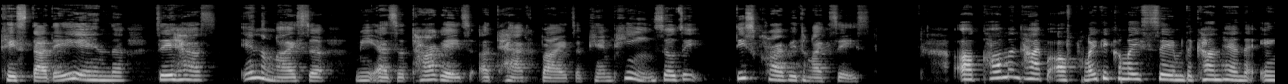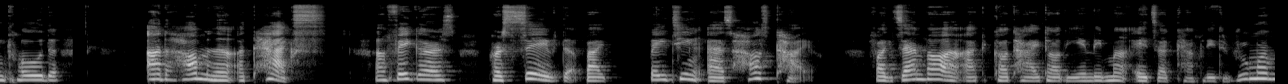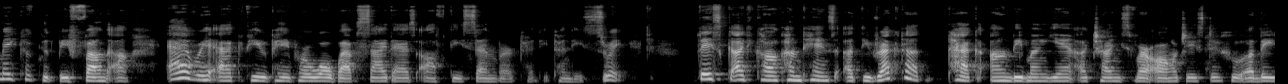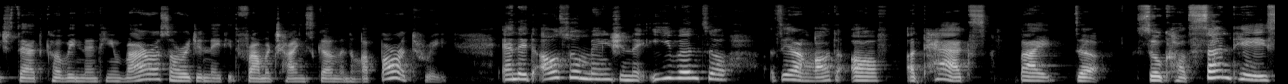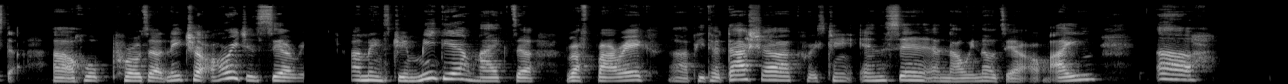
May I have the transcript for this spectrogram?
case study, and they have analyzed me as a target attacked by the campaign. So they describe it like this. A common type of politically themed content include ad hominem attacks on figures perceived by Beijing as hostile. For example, an article titled Yan Limeng is a complete rumor maker could be found on every active paper war website as of December 2023. This article contains a direct attack on Limeng Yan, a Chinese virologist who alleged that COVID-19 virus originated from a Chinese government laboratory. And it also mentioned even though there are a lot of attacks by the so-called scientists uh, who pro the nature origin theory. A mainstream media like the Ralph Baric, uh, Peter Daszak, Kristian Andersen, and now we know they are lying. Uh,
